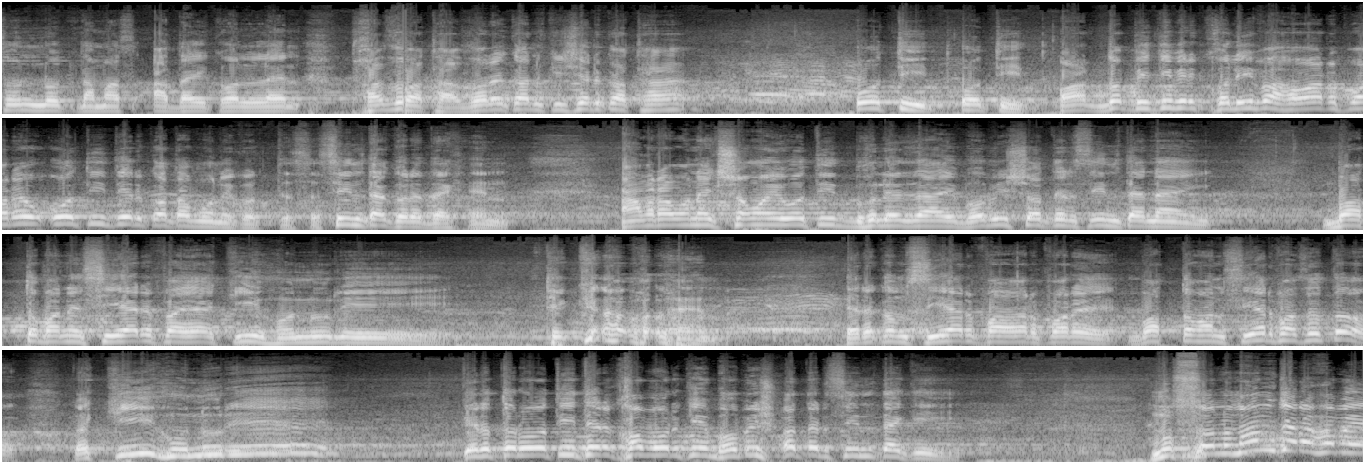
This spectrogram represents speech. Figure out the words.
সুন্নত নামাজ আদায় করলেন। ফজ কথা, জোরে কন কিসের কথা? অতীত অতীত। অর্ধ পৃথিবীর খলিফা হওয়ার পরেও অতীতের কথা মনে করতেছে। চিন্তা করে দেখেন, আমরা অনেক সময় অতীত ভুলে যাই, ভবিষ্যতের চিন্তা নাই। বর্তমানে সিয়ার পায়া কি হনুরে ঠিক কিনা বলেন? এরকম সিয়ার পাওয়ার পরে, বর্তমান সিয়ার পাশে তো? কি হনুরে কেন তোর অতীতের খবর কি? ভবিষ্যতের চিন্তা কি? মুসলমান যারা হবে,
